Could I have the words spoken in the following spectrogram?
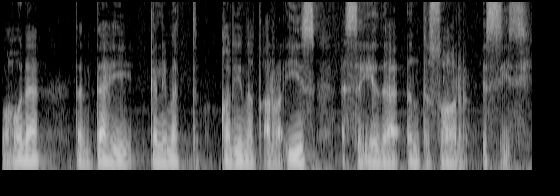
وهنا تنتهي كلمة قرينة الرئيس السيدة انتصار السيسي.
